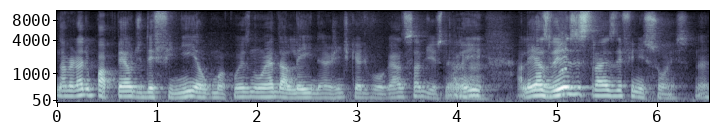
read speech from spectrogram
na verdade o papel de definir alguma coisa não é da lei, né? a gente que é advogado sabe disso. Né? A, lei, a lei às vezes traz definições. Né?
